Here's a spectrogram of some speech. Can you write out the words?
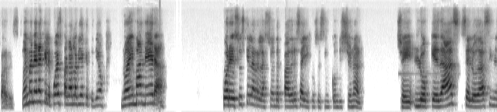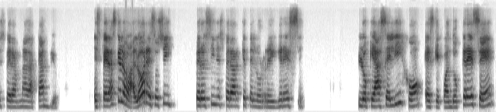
padres. No hay manera que le puedas pagar la vida que te dio. No hay manera. Por eso es que la relación de padres a hijos es incondicional. ¿sí? Lo que das, se lo das sin esperar nada a cambio. Esperas que lo valore, eso sí, pero es sin esperar que te lo regrese. Lo que hace el hijo es que cuando crece,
